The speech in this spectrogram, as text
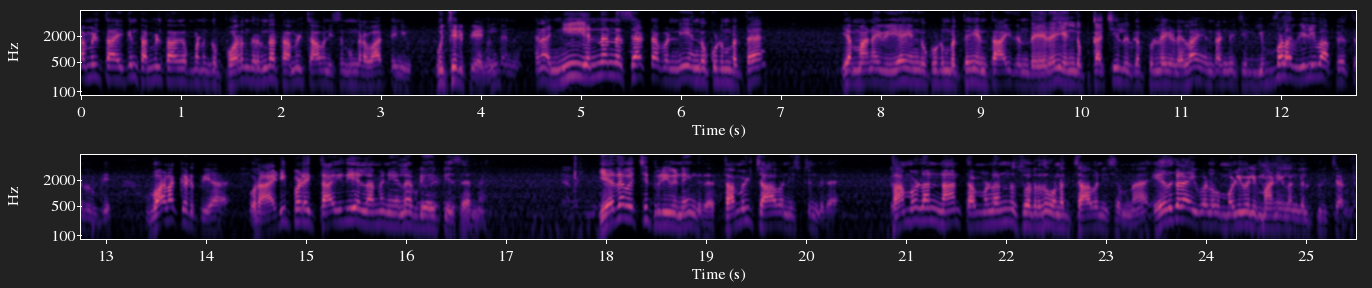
தமிழ் தாய்க்கும் தமிழ் தகப்பனுக்கு பிறந்திருந்தா தமிழ் சாவனிசம்ங்கிற வார்த்தை நீ உச்சரிப்பியா நீ? ஏன்னா நீ என்னென்ன சேட்டை பண்ணி எங்க குடும்பத்தை என் மனைவியை எங்கள் குடும்பத்தை என் தாய் தந்தையரை எங்கள் கட்சியில் இருக்க பிள்ளைகள் எல்லாம் என் தங்கச்சியில் இவ்வளவு இழிவாக பேசுறதுக்கு வழக்கெடுப்பியா? ஒரு அடிப்படை தகுதியே எல்லாமே நீ எல்லாம் இப்படி ஐபிஎஸ் என்ன? எதை வச்சு பிரிவினைங்கிற? தமிழ் சாவனிஸ்ட்டுங்கிற தமிழன் நான் தமிழன்னு சொல்கிறது உனக்கு சாவனிசம்னா எதுக்கடா இவ்வளவு மொழிவழி மாநிலங்கள் பிரித்தாங்க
